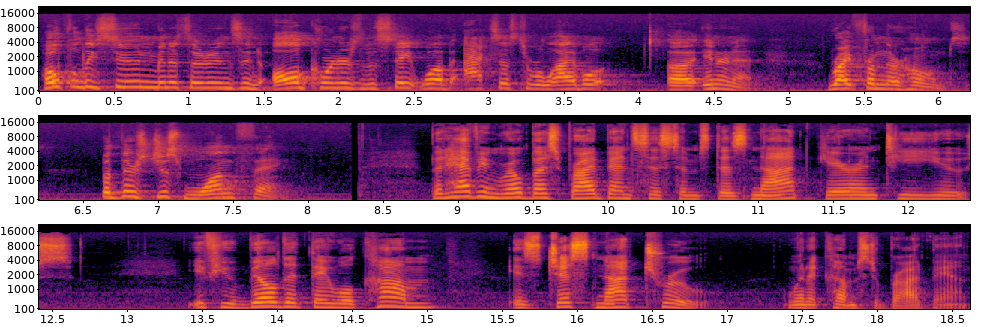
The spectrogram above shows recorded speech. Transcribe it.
Hopefully soon, Minnesotans in all corners of the state will have access to reliable uh, internet right from their homes. But there's just one thing. But having robust broadband systems does not guarantee use. If you build it, they will come is just not true when it comes to broadband.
